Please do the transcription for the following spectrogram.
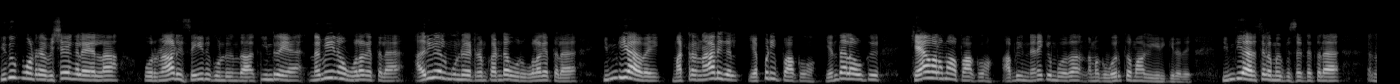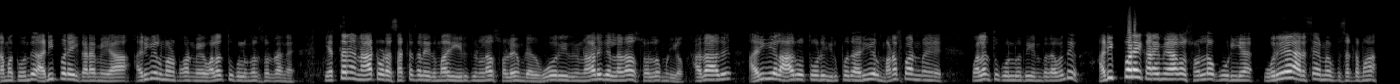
இது போன்ற விஷயங்களை எல்லாம் ஒரு நாடு செய்து கொண்டிருந்தால் இன்றைய நவீன உலகத்தில் அறிவியல் முன்னேற்றம் கண்ட ஒரு உலகத்தில் இந்தியாவை மற்ற நாடுகள் எப்படி பார்க்கும்? எந்த அளவுக்கு கேவலமாக பார்க்கும் அப்படின்னு நினைக்கும் போது தான் நமக்கு வருத்தமாக இருக்கிறது. இந்திய அரசியலமைப்பு சட்டத்தில் நமக்கு வந்து அடிப்படை கடமையாக அறிவியல் மனப்பான்மையை வளர்த்துக்கொள்ளுங்கன்னு கொள்ளுங்கன்னு எத்தனை நாட்டோட சட்டத்தில் இது மாதிரி இருக்குன்னுலாம் சொல்லவே முடியாது. ஓரிரு நாடுகளில் தான் சொல்ல முடியும். அதாவது அறிவியல் ஆர்வத்தோடு இருப்பது அறிவியல் மனப்பான்மையை வளர்த்துக் கொள்வது என்பதை வந்து அடிப்படை கடமையாக சொல்லக்கூடிய ஒரே அரசியலமைப்பு சட்டமாக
